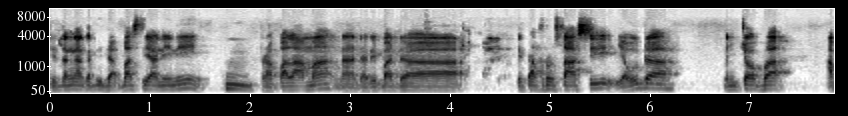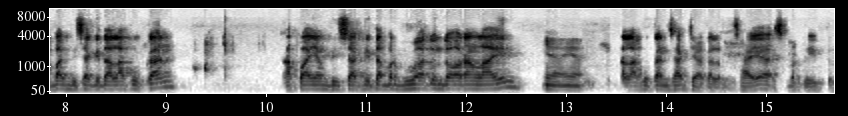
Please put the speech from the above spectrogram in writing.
di tengah ketidakpastian ini hmm. berapa lama? Nah daripada kita frustasi, ya udah mencoba apa yang bisa kita lakukan, apa yang bisa kita perbuat untuk orang lain, ya, ya. kita lakukan saja. Kalau saya seperti itu.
